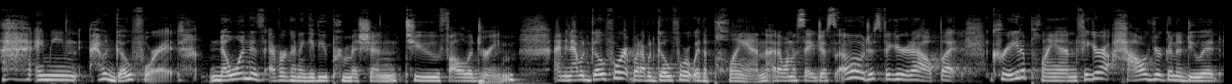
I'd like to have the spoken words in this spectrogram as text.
I mean, I would go for it. No one is ever going to give you permission to follow a dream. I mean, I would go for it, but I would go for it with a plan. I don't want to say just, oh, just figure it out, but create a plan, figure out how you're going to do it.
